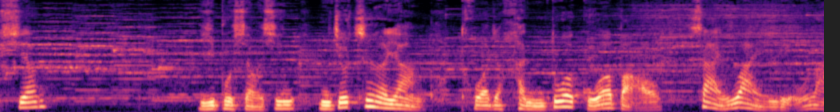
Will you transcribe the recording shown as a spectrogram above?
乡。一不小心，你就这样拖着很多国宝在外流浪；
